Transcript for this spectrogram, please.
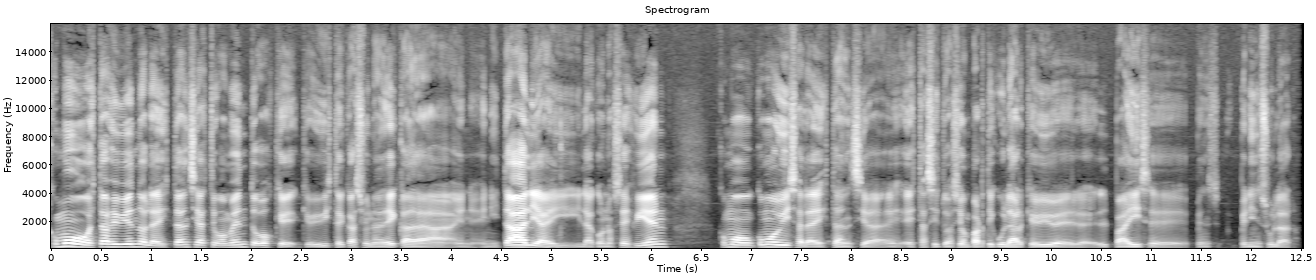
¿Cómo estás viviendo la distancia a este momento? Vos que, viviste casi una década en, Italia y, la conocés bien, ¿cómo, ¿cómo vivís a la distancia e, esta situación particular que vive el, país eh, peninsular?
